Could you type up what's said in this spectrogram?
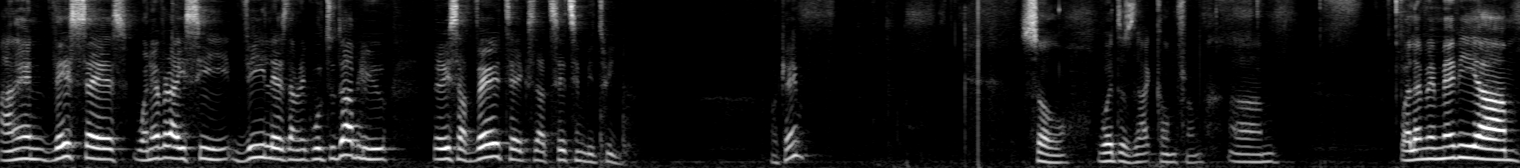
And then this says whenever I see v less than or equal to w, there is a vertex that sits in between. Okay? So where does that come from? Um, well, I mean, maybe um,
